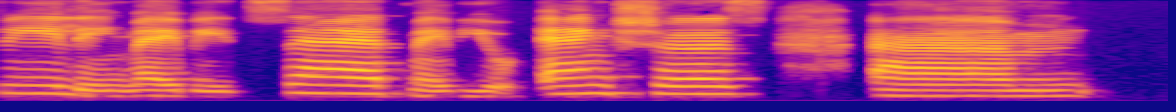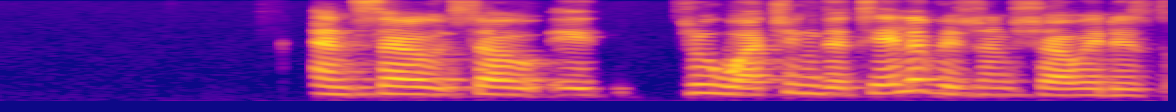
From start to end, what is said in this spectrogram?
feeling? Maybe it's sad maybe you're anxious um, and so so it through watching the television show it is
